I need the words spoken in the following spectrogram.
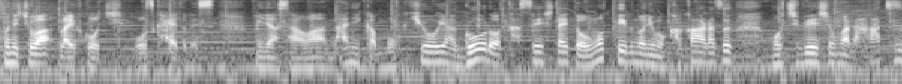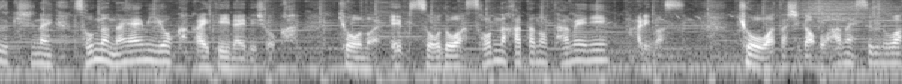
こんにちは。ライフコーチ大塚隼人です。皆さんは何か目標やゴールを達成したいと思っているのにもかかわらずモチベーションが長続きしないそんな悩みを抱えていないでしょうか。今日のエピソードはそんな方のためにあります。今日私がお話しするのは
